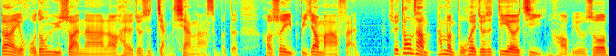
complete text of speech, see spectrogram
当然有活动预算啊，然后还有就是奖项啊什么的，好，所以比较麻烦。所以通常他们不会就是第二季，好，比如说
